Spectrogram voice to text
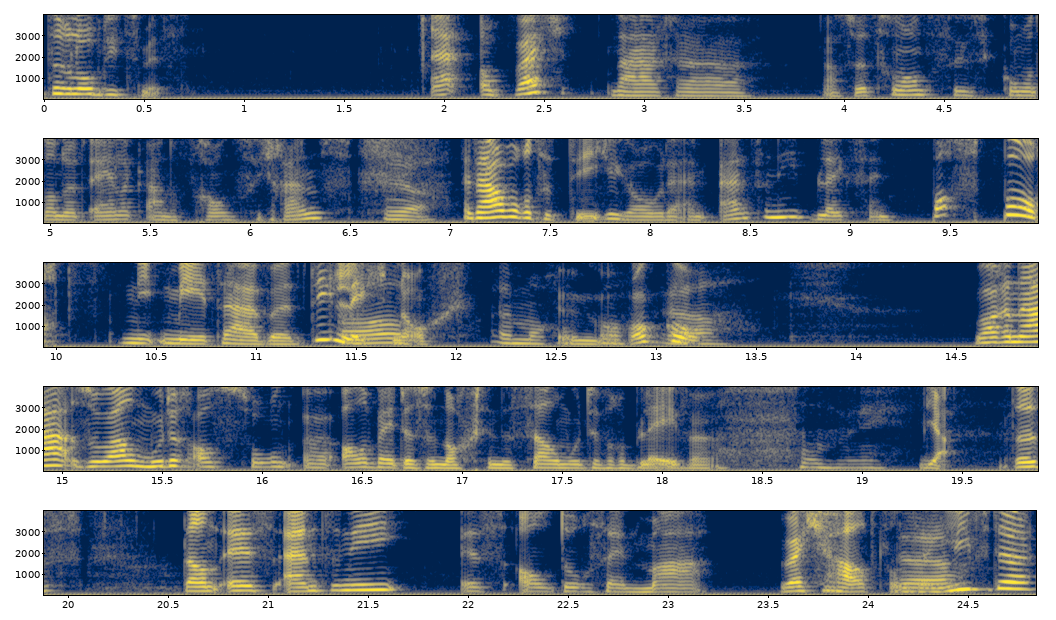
er loopt iets mis. Hè, op weg naar, eh, naar Zwitserland. Ze komen dan uiteindelijk aan de Franse grens. ja. En daar wordt ze tegengehouden. En Anthony blijkt zijn paspoort niet mee te hebben. Die ligt Oh. nog. In Marokko. In Marokko. Ja. Waarna zowel moeder als zoon eh, allebei dus een nacht in de cel moeten verblijven. Oh nee. Ja, dus dan is Anthony is al door zijn ma weggehaald van Ja. zijn liefde.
